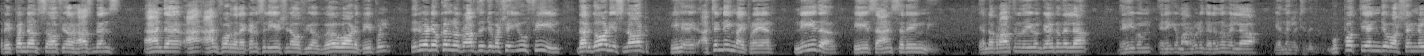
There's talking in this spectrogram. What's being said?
repentance of your husbands and and for the reconciliation of your wayward people ഇതിനുവേണ്ടിയൊക്കെ നിങ്ങൾ പ്രാർത്ഥിച്ചു. പക്ഷേ you feel that God is not attending my prayer neither is answering me എന്റെ പ്രാർത്ഥന ദൈവം കേൾക്കുന്നില്ല. ദൈവം എനിക്ക് മറുപടി തരുന്നുമില്ല എന്ന് നിങ്ങൾ ചിന്തിച്ചു മുപ്പത്തിയഞ്ച് വർഷങ്ങൾ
